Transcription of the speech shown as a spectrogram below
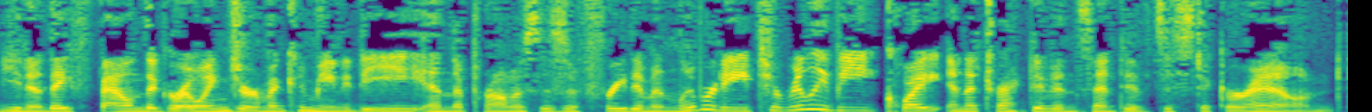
you know, they found the growing German community and the promises of freedom and liberty to really be quite an attractive incentive to stick around.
